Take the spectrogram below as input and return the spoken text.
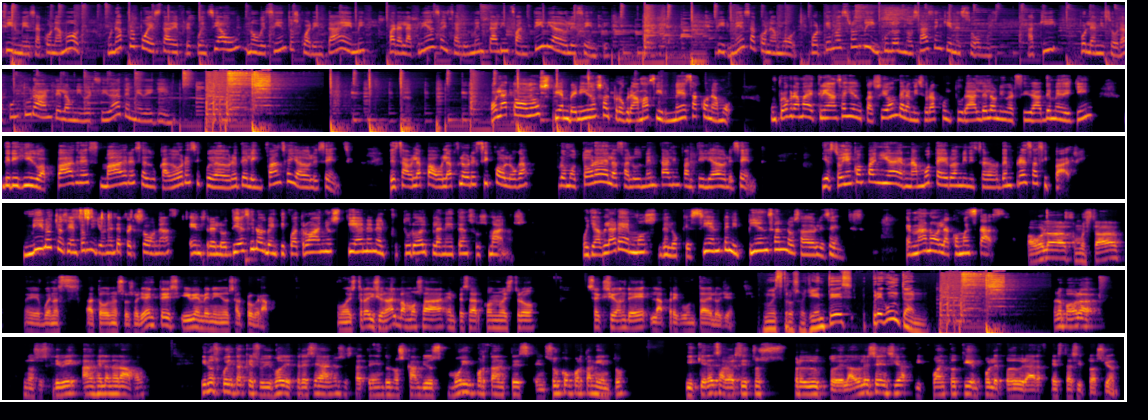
Firmeza con Amor una propuesta de frecuencia U 940 AM para la crianza y salud mental infantil y adolescente. Firmeza con amor, porque nuestros vínculos nos hacen quienes somos, aquí por la emisora cultural de la Universidad de Medellín. Hola a todos, bienvenidos al programa Firmeza con Amor, un programa de crianza y educación de la emisora cultural de la Universidad de Medellín dirigido a padres, madres, educadores y cuidadores de la infancia y adolescencia. Les habla Paola Flores, psicóloga, promotora de la salud mental infantil y adolescente. Y estoy en compañía de Hernán Botero, administrador de empresas y padre. 1.800 millones de personas entre los 10 y los 24 años tienen el futuro del planeta en sus manos. Hoy hablaremos de lo que sienten y piensan los adolescentes. Hernán, hola, ¿cómo estás? Hola, ¿cómo está? Eh, buenas a todos nuestros oyentes y bienvenidos al programa. Como es tradicional, vamos a empezar con nuestra sección de la pregunta del oyente. Nuestros oyentes preguntan. Bueno, Paola, nos escribe Ángela Naranjo y nos cuenta que su hijo de 13 años está teniendo unos cambios muy importantes en su comportamiento y quiere saber si estos producto de la adolescencia y cuánto tiempo le puede durar esta situación?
